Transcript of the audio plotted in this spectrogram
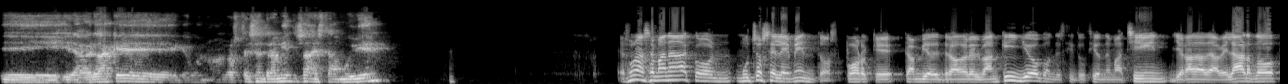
y, la verdad que, que, bueno, los tres entrenamientos han estado muy bien. Es una semana con muchos elementos, porque cambio de entrenador el banquillo, con destitución de Machín, llegada de Abelardo,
